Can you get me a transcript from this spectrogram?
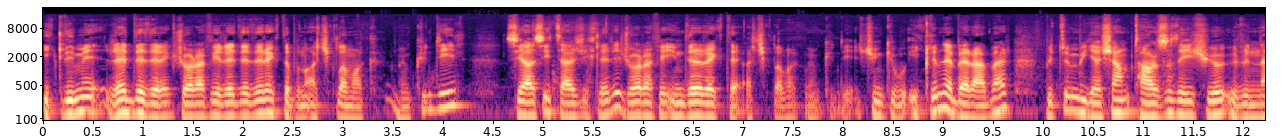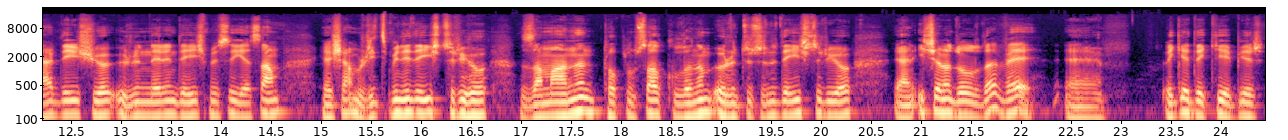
iklimi reddederek, coğrafyayı reddederek de bunu açıklamak mümkün değil. Siyasi tercihleri coğrafya indirerek de açıklamak mümkün değil. Çünkü bu iklimle beraber bütün bir yaşam tarzı değişiyor, ürünler değişiyor, ürünlerin değişmesi yaşam yaşam ritmini değiştiriyor, zamanın toplumsal kullanım örüntüsünü değiştiriyor. Yani İç Anadolu'da ve e, Ege'deki bir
